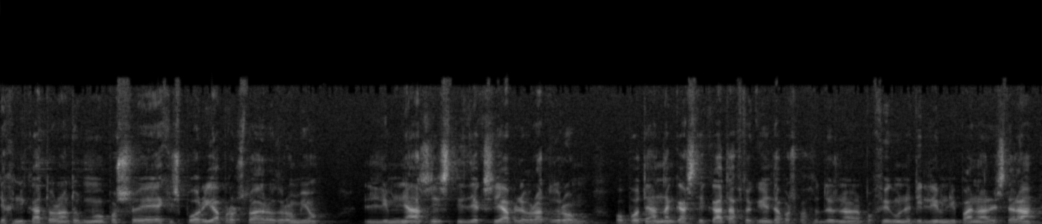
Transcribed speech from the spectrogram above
Τεχνικά τώρα να το πούμε όπως ε, έχεις πορεία προς το αεροδρόμιο, λιμνιάζει στη δεξιά πλευρά του δρόμου. Οπότε αναγκαστικά τα αυτοκίνητα προσπαθούνται να αποφύγουν τη λίμνη πάνω αριστερά,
